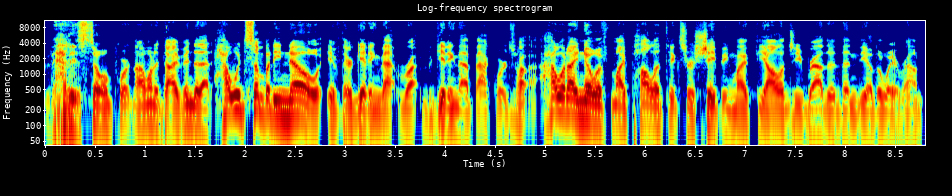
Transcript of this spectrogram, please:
that is so important. I want to dive into that. How would somebody know if they're getting that getting that backwards? How would I know if my politics are shaping my theology rather than the other way around?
